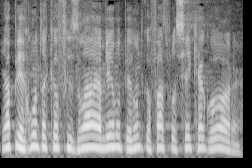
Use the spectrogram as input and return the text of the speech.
E a pergunta que eu fiz lá é a mesma pergunta que eu faço para você aqui agora.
